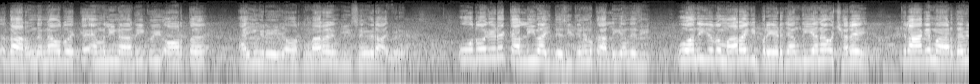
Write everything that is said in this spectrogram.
ਅ, ਉਦਾਹਰਨ ਦਿੰਦਾ ਉਦੋਂ ਇੱਕ ਐਮਲੀ ਨਾਂ ਦੀ ਕੋਈ ਔਰਤ ਆਈ ਅੰਗਰੇਜ਼ ਔਰਤ ਮਹਾਰਾਜਾ ਰਣਜੀਤ ਸਿੰਘ ਦੇ ਰਾਜ ਵੇਲੇ। ਉਦੋਂ ਜਿਹੜੇ ਕਾਲੀ ਵੱਜਦੇ ਸੀ ਜਿਹਨਾਂ ਨੂੰ ਕਾਲੀ ਕਹਿੰਦੇ ਸੀ ਉਹ ਆਂਦੀ ਜਦੋਂ ਮਹਾਰਾਜ ਦੀ ਪਰੇਡ ਜਾਂਦੀ ਆ ਨਾ ਉਹ ਛਰੇ ਚਲਾ ਕੇ ਮਾਰਦੇ ਵੀ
